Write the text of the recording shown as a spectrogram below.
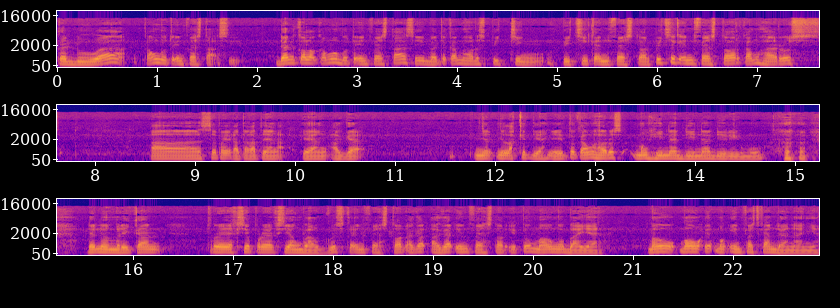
Kedua kamu butuh investasi. Dan kalau kamu butuh investasi berarti kamu harus pitching pitching ke investor. Pitching ke investor kamu harus uh, saya pakai kata-kata yang yang agak nyelakit ya yaitu kamu harus menghina dina dirimu dan memberikan proyeksi-proyeksi yang bagus ke investor agar agar investor itu mau ngebayar, mau mau menginvestkan dananya.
